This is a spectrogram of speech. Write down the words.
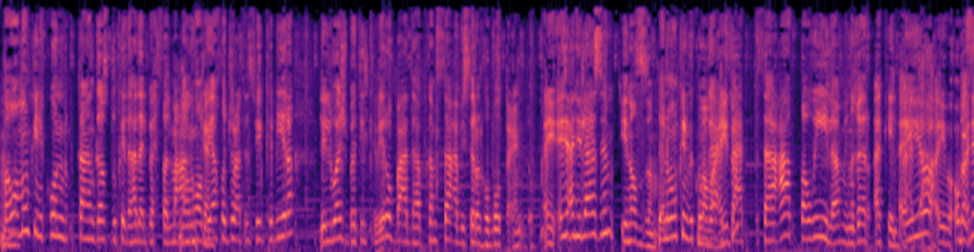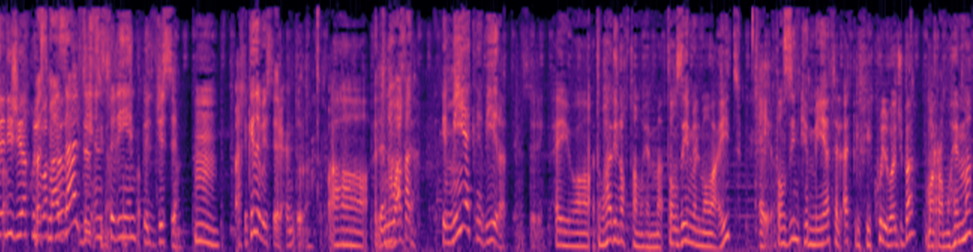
فهو ممكن يكون كان قصده كده هذا اللي بيحصل معاه إنه هو. بيأخذ جرعة انسولين كبيرة للوجبة الكبيرة وبعدها بكم ساعة بيصير الهبوط عنده أي يعني لازم ينظم لأنه ممكن بيكون قاعد؟ ساعات, طويلة من غير أكل بعدها. أيوه أيوه. وبعدين. يجي ياكل بس ما وجبة زال في. إنسولين في الجسم. امم عشان كده بيصير عنده آه لأنه اخذ كمية كبيرة انسولين أيوه. طب هذه نقطة مهمة. تنظيم المواعيد. أيوه. تنظيم كميات الأكل في كل وجبة مرة مهمة.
